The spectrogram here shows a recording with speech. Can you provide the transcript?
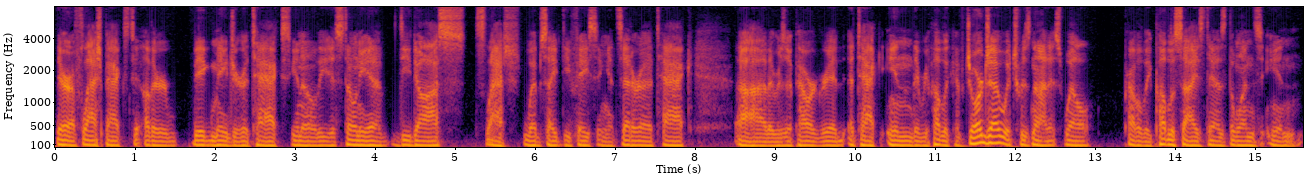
There are flashbacks to other big major attacks, you know, the Estonia DDoS slash website defacing, et cetera, attack. Uh, there was a power grid attack in the Republic of Georgia, which was not as well probably publicized as the ones in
